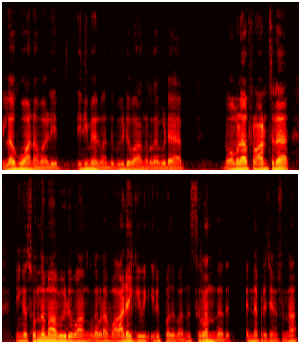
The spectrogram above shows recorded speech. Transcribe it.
இலகுவான வழி இனிமேல் வந்து வீடு வாங்குறதை விட நார்மலாக ஃப்ரான்ஸில் நீங்கள் சொந்தமாக வீடு வாங்குறதை விட வாடகைக்கு இருப்பது வந்து சிறந்தது. என்ன பிரச்சனை சொன்னால்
